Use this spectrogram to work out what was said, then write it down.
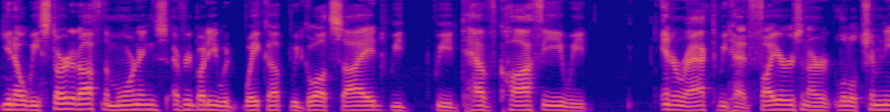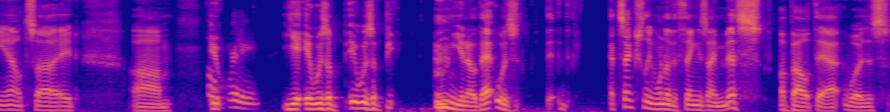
you know, we started off the mornings. Everybody would wake up. We'd go outside. We'd we'd have coffee. We'd interact. We'd had fires in our little chimney outside. Um, oh, it, really? Yeah, it was a it was a you know that was that's actually one of the things I miss about that was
